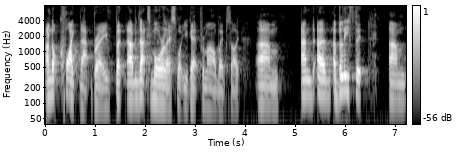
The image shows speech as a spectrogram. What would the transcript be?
I'm not quite that brave, but I mean, that's more or less what you get from our website. Um, and uh, a belief that um,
